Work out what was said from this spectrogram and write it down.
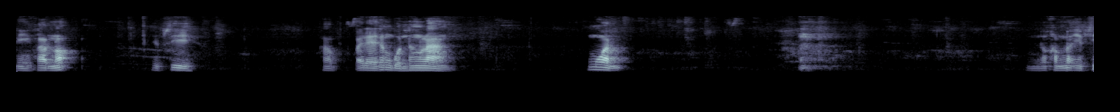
นี่ครับเนาะ FC ครับไปได้ทั้งบนทั้งล่าง งวดนะครับเนาะ FC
